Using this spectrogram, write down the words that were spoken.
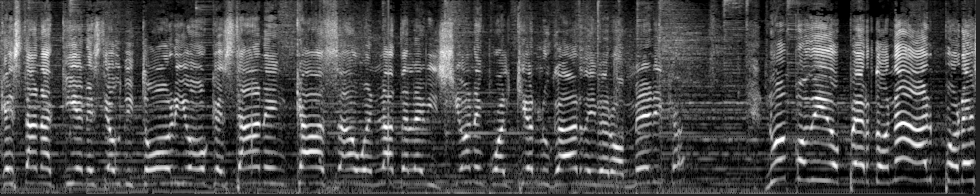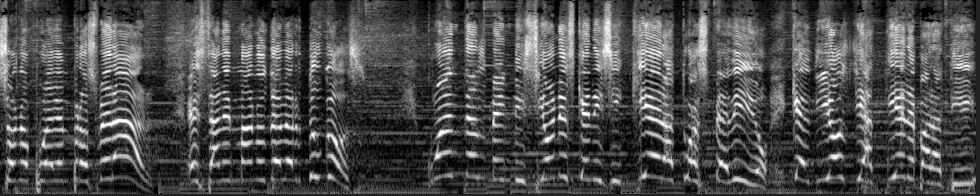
Que están aquí en este auditorio o que están en casa o en la televisión en cualquier lugar de Iberoamérica. No han podido perdonar, por eso no pueden prosperar. Están en manos de verdugos cuántas bendiciones que ni siquiera tú has pedido, que Dios ya tiene para ti,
